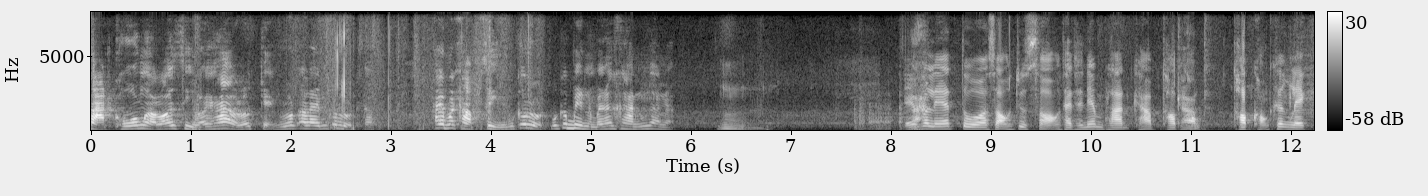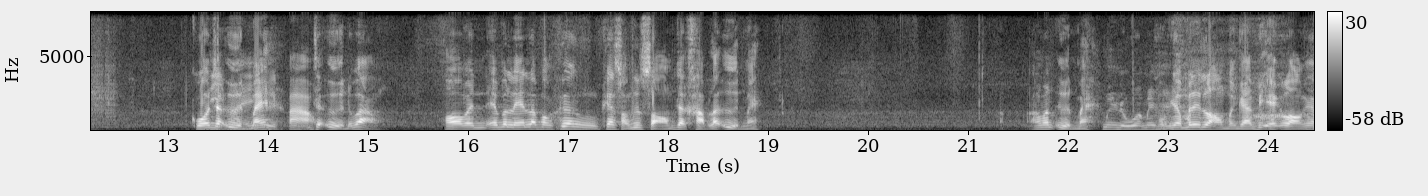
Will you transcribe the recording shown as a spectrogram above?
สาดโค้งอะร้อยสี่ร้อยห้ารถเก๋งรถอะไรมันก็หลุดครับ ให้มันขับสี่มันก็หลุดมันก็บินออกไปทั้งคันเหมือนกันอะอืมเอเวอเรสต์ตัว 2.2 Titanium Plus ครับท็อปครัขอบ งท็อปของเครื่องเล็ก กลัวจะอืดไหมอืดเปล่า จะอืดหรือเปล่า พอเป็นเอเวอเรสต์แล้วพอเครื่องแค่2.2จะขับแล้วอืดไหม เอามันอืดไหมไม่รู้อะไม่เคผมยยังไม่ได้ลองเหมือนกันพี่เอ็กซ์ลองแค่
